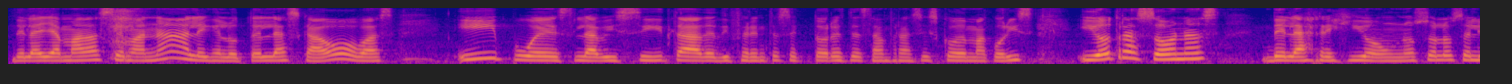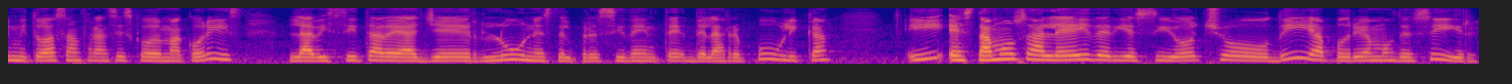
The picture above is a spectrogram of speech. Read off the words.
de la llamada semanal en el Hotel Las Caobas y pues la visita de diferentes sectores de San Francisco de Macorís y otras zonas de la región. No solo se limitó a San Francisco de Macorís, la visita de ayer lunes del presidente de la República y estamos a ley de 18 días, podríamos decir,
